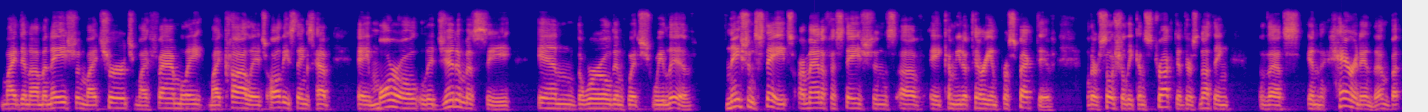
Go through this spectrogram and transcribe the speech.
my denomination, my church, my family, my college, all these things have a moral legitimacy in the world in which we live. Nation states are manifestations of a communitarian perspective. They're socially constructed, there's nothing that's inherent in them. But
